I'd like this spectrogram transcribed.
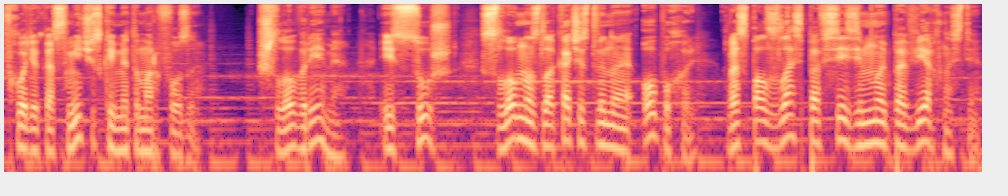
в ходе космической метаморфозы. Шло время, и сушь, словно злокачественная опухоль, расползлась по всей земной поверхности,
